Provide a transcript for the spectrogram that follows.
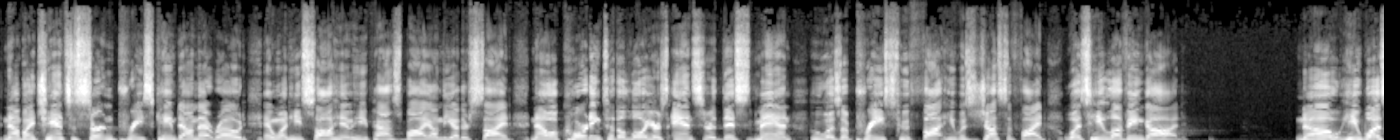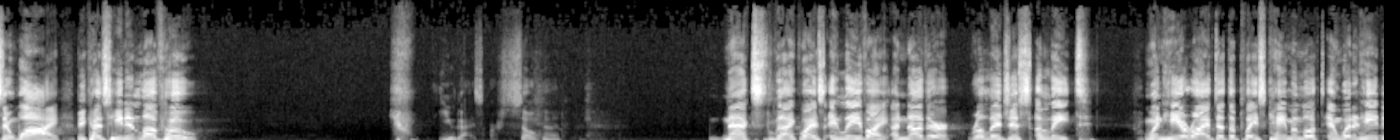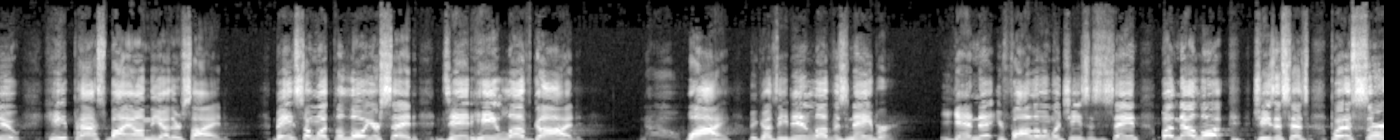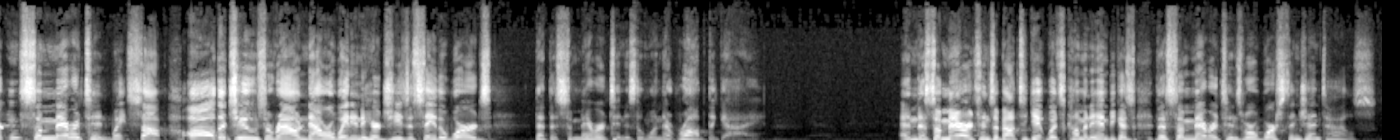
Now, by chance, a certain priest came down that road, and when he saw him, he passed by on the other side. Now, according to the lawyer's answer, this man who was a priest who thought he was justified, was he loving God? No, he wasn't. Why? Because he didn't love who? You guys are so good. Next, likewise, a Levite, another religious elite. When he arrived at the place, came and looked, and what did he do? He passed by on the other side. Based on what the lawyer said, did he love God? No. Why? Because he didn't love his neighbor. You getting it? You're following what Jesus is saying? But now look, Jesus says, but a certain Samaritan, wait, stop. All the Jews around now are waiting to hear Jesus say the words that the Samaritan is the one that robbed the guy. And the Samaritans about to get what's coming to him because the Samaritans were worse than Gentiles.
